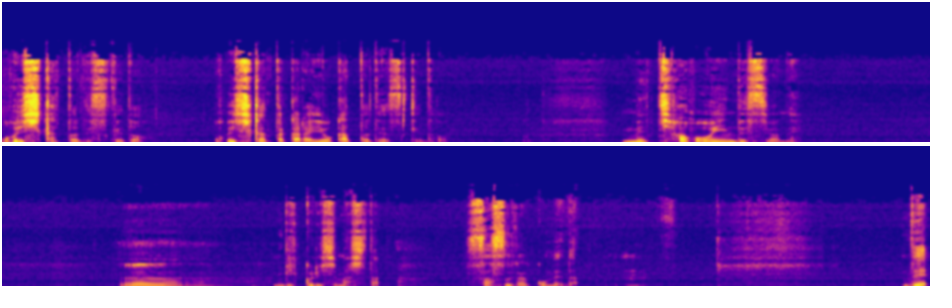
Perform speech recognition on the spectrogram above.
美味しかったですけど美味しかったから良かったですけど。めっちゃ多いんですよね。うん。びっくりしました。さすが米だで、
